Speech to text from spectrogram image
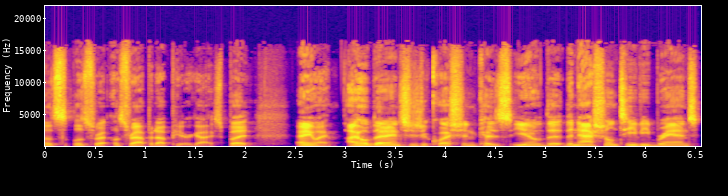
let's let's let's wrap it up here, guys. But anyway, I hope that answers your question because you know the the national TV brands.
